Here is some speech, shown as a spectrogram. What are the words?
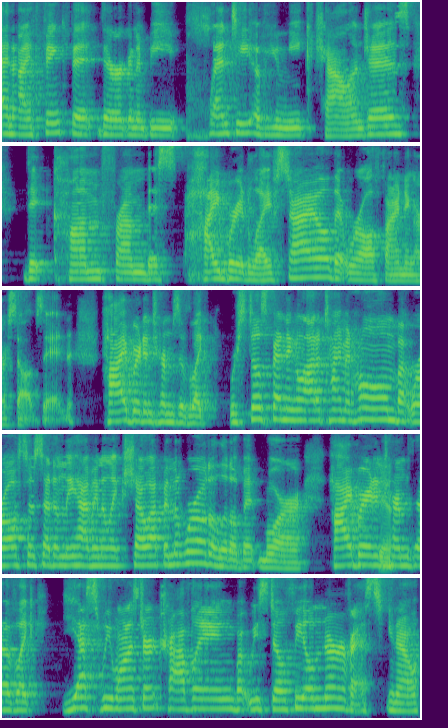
And I think that there are going to be plenty of unique challenges that come from this hybrid lifestyle that we're all finding ourselves in. Hybrid in terms of like we're still spending a lot of time at home, but we're also suddenly having to like show up in the world a little bit more. Hybrid in yeah. terms of like yes, we want to start traveling, but we still feel nervous, you know.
